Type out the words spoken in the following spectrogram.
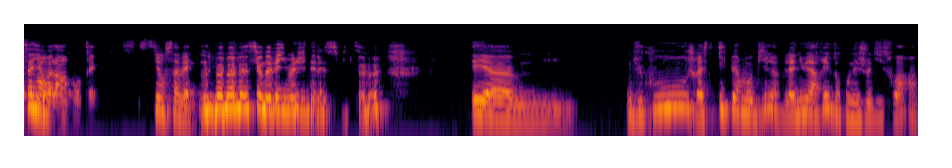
ça y est, on va la rencontrer. Si on savait, si on avait imaginé la suite. Et, euh, du coup, je reste hyper mobile. La nuit arrive, donc on est jeudi soir.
